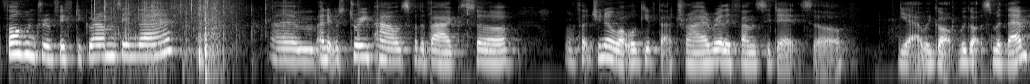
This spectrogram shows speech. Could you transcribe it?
450 grams in there um, and it was £3 for the bag. So I thought, you know what, we'll give that a try. I really fancied it. So yeah, we got we got some of them.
